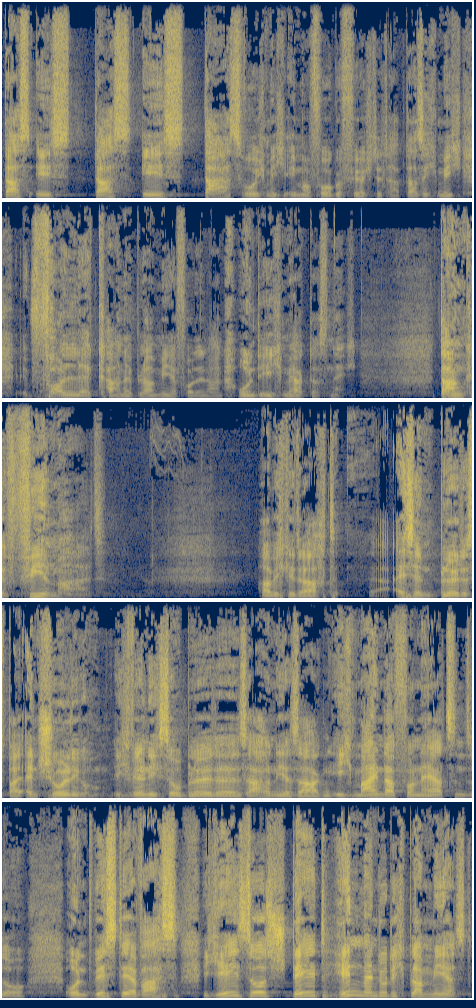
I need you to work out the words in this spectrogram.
das ist, das ist das, wo ich mich immer vorgefürchtet habe, dass ich mich volle Kanne blamier vor den anderen. Und ich merke das nicht. Danke vielmals. Habe ich gedacht, ist ein blödes Beispiel. Entschuldigung, ich will nicht so blöde Sachen hier sagen. Ich meine das von Herzen so. Und wisst ihr was? Jesus steht hin, wenn du dich blamierst.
